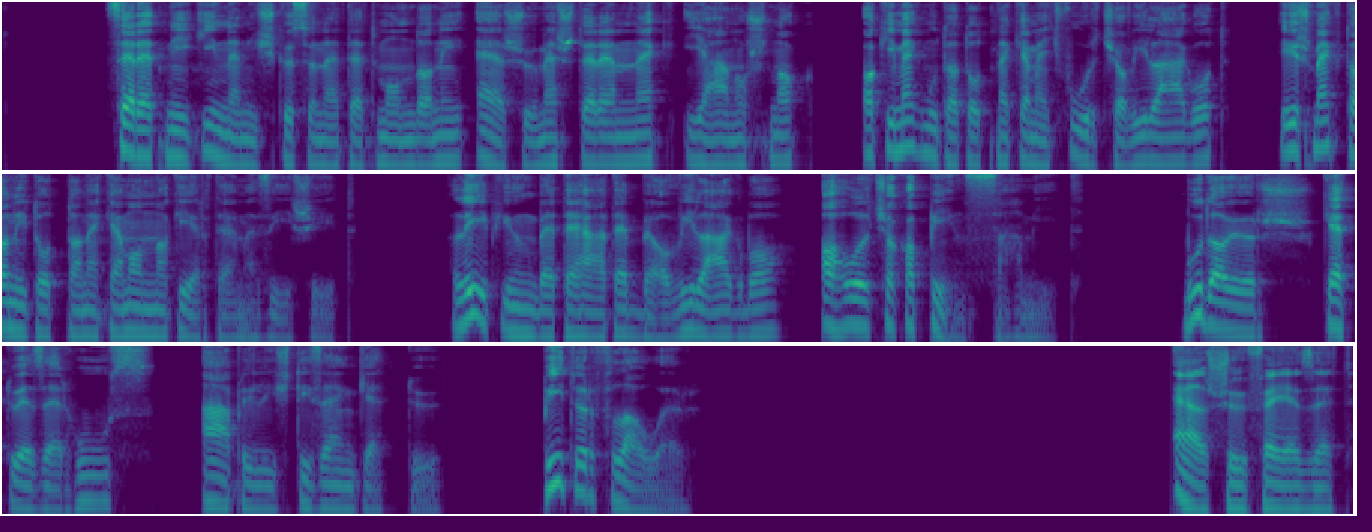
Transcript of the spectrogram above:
Szeretnék innen is köszönetet mondani első mesteremnek, Jánosnak, aki megmutatott nekem egy furcsa világot, és megtanította nekem annak értelmezését. Lépjünk be tehát ebbe a világba, ahol csak a pénz számít. Budaörs, 2020. április 12. Peter Flower Első fejezet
